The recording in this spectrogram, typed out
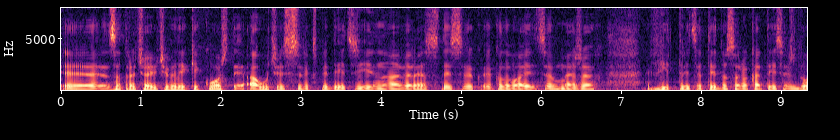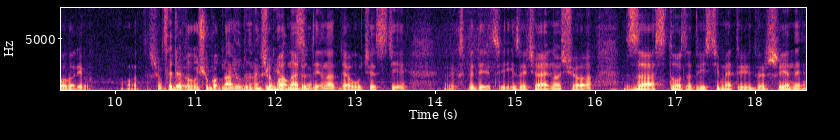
е, затрачаючи великі кошти, а участь в експедиції на Еверест десь е, коливається в межах від 30 до 40 тисяч доларів. От, щоб, Це для е, того, щоб одна людина щоб одна людина для участі в експедиції. І звичайно, що за 100-200 метрів від вершини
